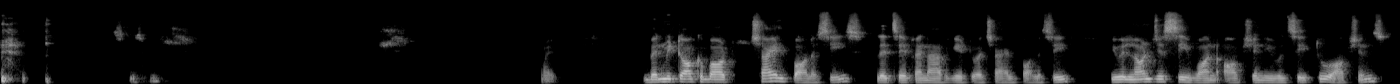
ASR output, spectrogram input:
Excuse me. Right. When we talk about child policies, let's say if I navigate to a child policy, you will not just see one option, you will see two options,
